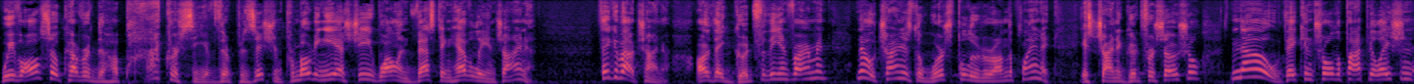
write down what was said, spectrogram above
We've also covered the hypocrisy of their position promoting ESG while investing heavily in China. Think about China. Are they good for the environment? No, China is the worst polluter on the planet. Is China good for social? No, they control the population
